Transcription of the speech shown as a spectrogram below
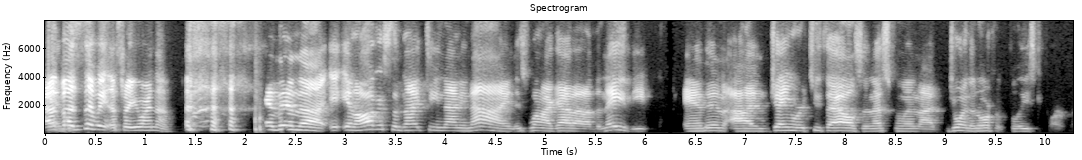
I was about to say, wait, that's where you are now. and then uh, in August of 1999 is when I got out of the Navy. And then uh, in January 2000, that's when I joined the Norfolk Police Department.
